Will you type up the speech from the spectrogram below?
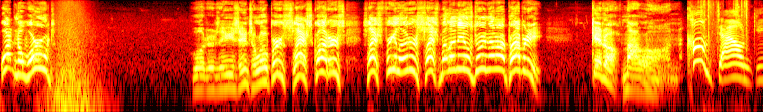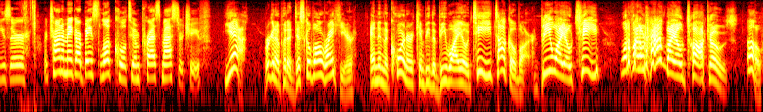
What in the world? What are these interlopers slash squatters slash freeloaders slash millennials doing on our property? Get off my lawn. Calm down, geezer. We're trying to make our base look cool to impress Master Chief. Yeah, we're gonna put a disco ball right here, and in the corner can be the BYOT taco bar. BYOT? What if I don't have my own tacos? Oh,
